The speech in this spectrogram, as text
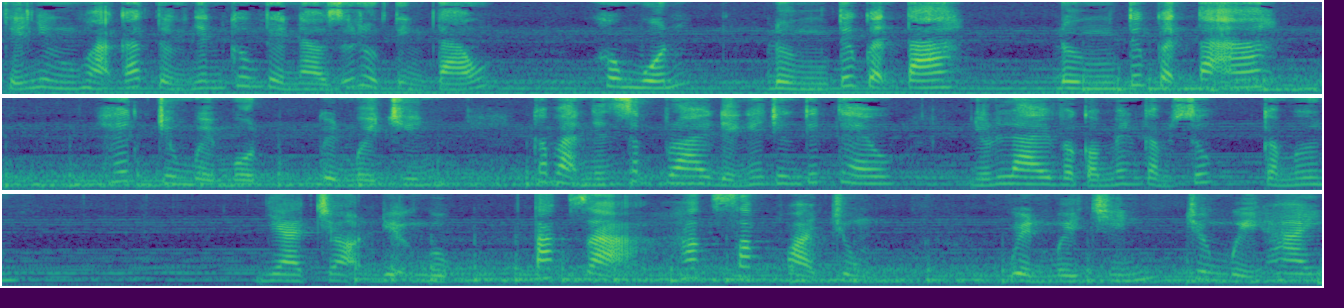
Thế nhưng họa các tưởng nhân không thể nào giữ được tỉnh táo. Không muốn, Đừng tiếp cận ta, Đừng tiếp cận ta Hết chương 11 quyển 19 Các bạn nhấn subscribe để nghe chương tiếp theo. Nhớ like và comment cảm xúc. Cảm ơn. Nhà chọn địa ngục, Tác giả Hắc Sắc Hỏa Trùng, Quyển 19 chương 12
